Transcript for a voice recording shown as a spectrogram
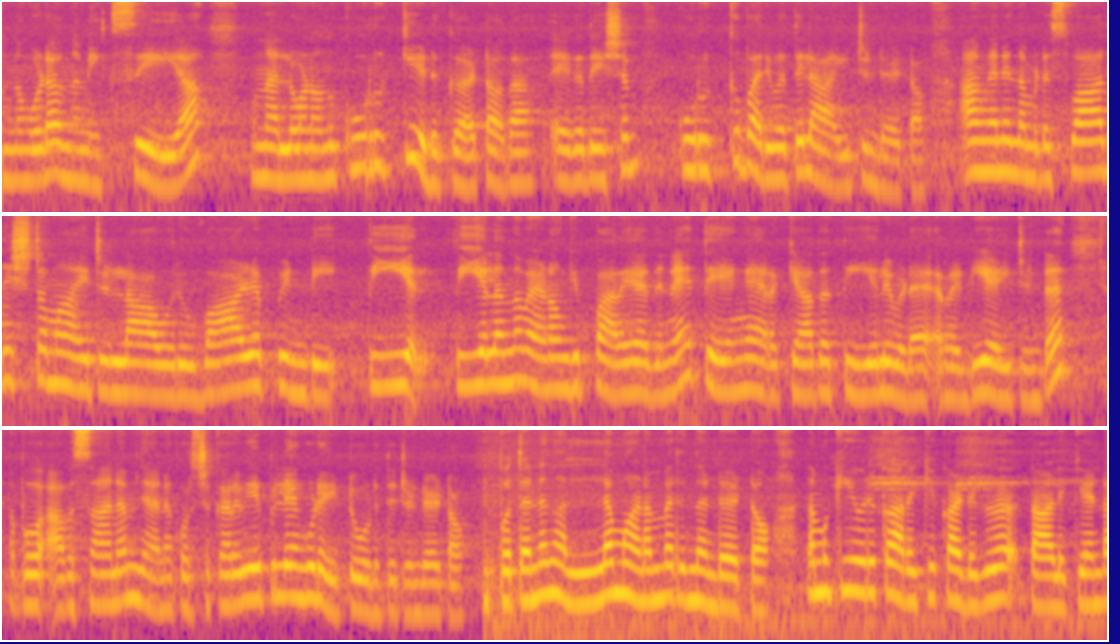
ഒന്നും കൂടെ ഒന്ന് മിക്സ് ചെയ്യുക. നല്ലോണം ഒന്ന് കുറുക്കി എടുക്കുക കേട്ടോ. അതാ ഏകദേശം കുറുക്ക് പരുവത്തിലായിട്ടുണ്ട് കേട്ടോ. അങ്ങനെ നമ്മുടെ സ്വാദിഷ്ടമായിട്ടുള്ള ആ ഒരു വാഴപ്പിണ്ടി തീയൽ എന്ന് വേണമെങ്കിൽ പറയാം. തേങ്ങ ഇറക്കാതെ തീയൽ ഇവിടെ റെഡി ആയിട്ടുണ്ട്. അപ്പോൾ അവസാനം ഞാൻ കുറച്ച് കറിവേപ്പിലയും കൂടെ ഇട്ട് കൊടുത്തിട്ടുണ്ട് കേട്ടോ. ഇപ്പോൾ തന്നെ നല്ല മണം വരുന്നുണ്ട് കേട്ടോ. നമുക്ക് ഈ ഒരു കറിക്ക് കടുക് താളിക്കേണ്ട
